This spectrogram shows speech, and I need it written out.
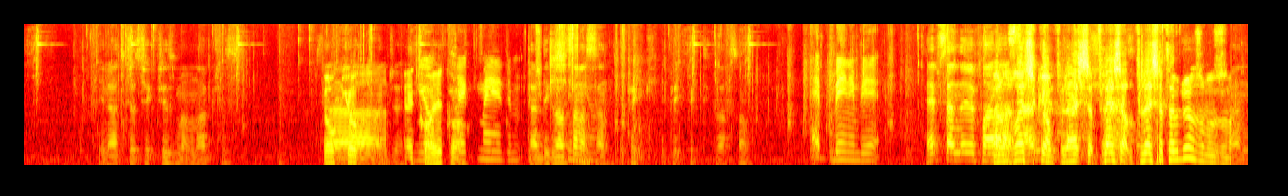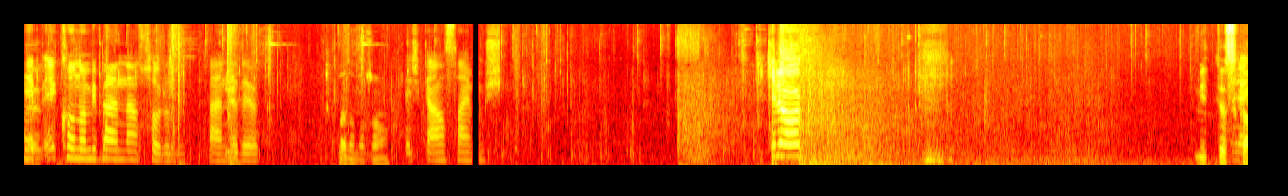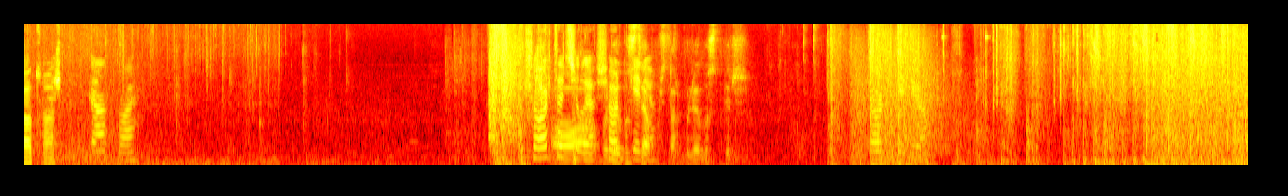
Yine atacağız çekeceğiz mi ne yapacağız? Yok yok. Önce. Eko Yok eko. çekmeyedim. Sen Üç atsana kişiyim sen. İpek, İpek, İpek diggle atsana. Hep beni bir... Hep sende bir para Ben var. uzuna Sen çıkıyorum. bir- Flash, Şu flash, flash atabiliyor musun uzuna? Bende Hep yok. ekonomi benden soruldu. Bende de yok. Çıkmadım o zaman. Keşke alsaymış. 2 long. Mid'de scout var. Gant var. Short Oo, açılıyor. Blue Short boost geliyor. yapmışlar. Blue boost 1. Short geliyor.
